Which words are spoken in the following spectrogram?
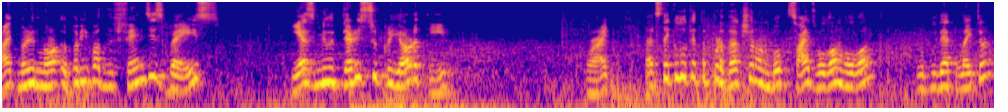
Alright, Marine Lord, Papipa defends his base. He has military superiority. Alright, let's take a look at the production on both sides. Hold on, hold on. We'll do that later.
